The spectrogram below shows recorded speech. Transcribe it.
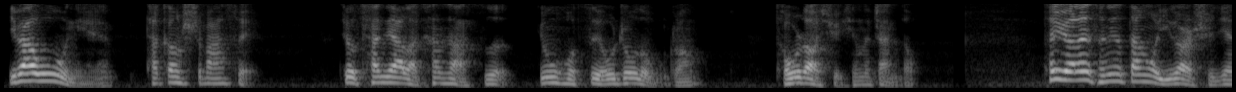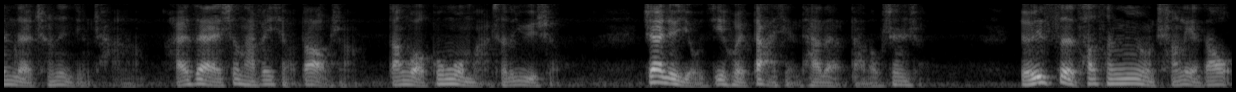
1855年，他刚18岁，就参加了堪萨斯拥护自由州的武装，投入到血腥的战斗。他原来曾经当过一段时间的城镇警察，还在圣塔菲小道上当过公共马车的御手，这样就有机会大显他的打斗身手。有一次，他曾经用长猎刀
